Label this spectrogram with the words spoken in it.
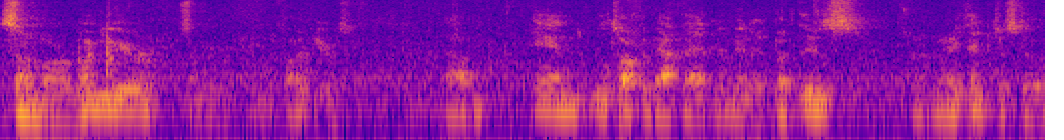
some are one year, some are five years. Um, And we'll talk about that in a minute. But there's, I mean, I think, just a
